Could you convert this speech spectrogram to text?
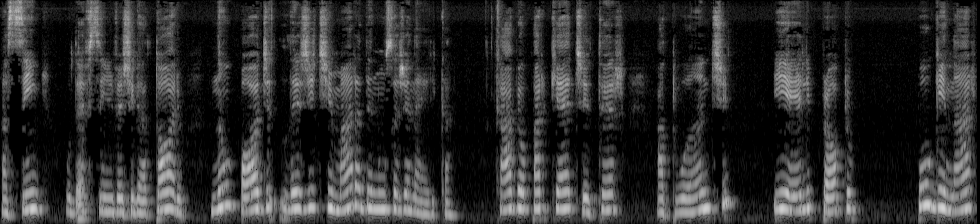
Assim, o déficit investigatório não pode legitimar a denúncia genérica. Cabe ao parquete ter atuante e ele próprio pugnar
